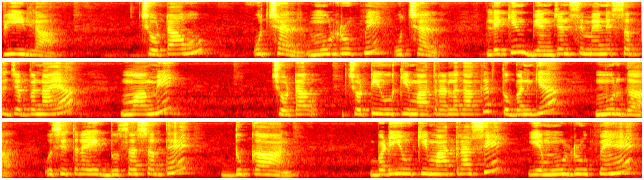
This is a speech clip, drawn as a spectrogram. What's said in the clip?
पीला। छोटा ऊ उछल, मूल रूप में उछल। लेकिन व्यंजन से मैंने शब्द जब बनाया, माँ में छोटा, छोटी ऊ की मात्रा लगाकर तो बन गया मुर्गा। उसी तरह एक दूसरा शब्द है दुकान। बड़ी ऊ की मात्रा से ये मूल रूप में है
